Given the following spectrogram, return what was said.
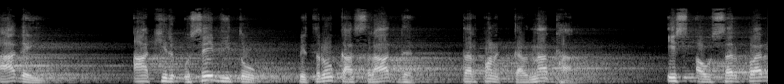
आ गई। आखिर उसे भी तो पितरों का श्राद्ध तर्पण करना था। इस अवसर पर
